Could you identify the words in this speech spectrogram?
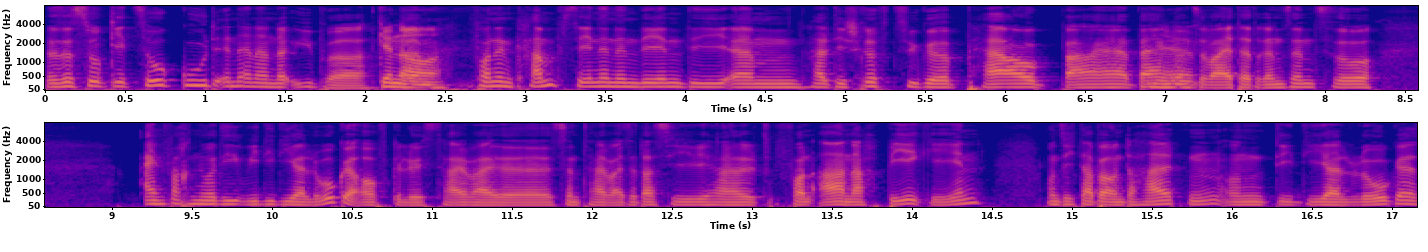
das ist so, geht so gut ineinander über. Genau. Ähm, von den Kampfszenen, in denen die ähm, halt die Schriftzüge Pow, Bang, Bang Ja. und so weiter drin sind, so einfach nur die, wie die Dialoge aufgelöst teilweise sind, teilweise, dass sie halt von A nach B gehen und sich dabei unterhalten und die Dialoge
